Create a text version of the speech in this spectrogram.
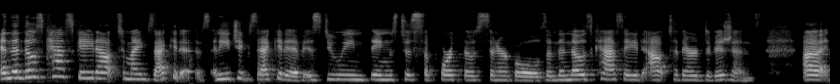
And then those cascade out to my executives and each executive is doing things to support those center goals. And then those cascade out to their divisions. Uh,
